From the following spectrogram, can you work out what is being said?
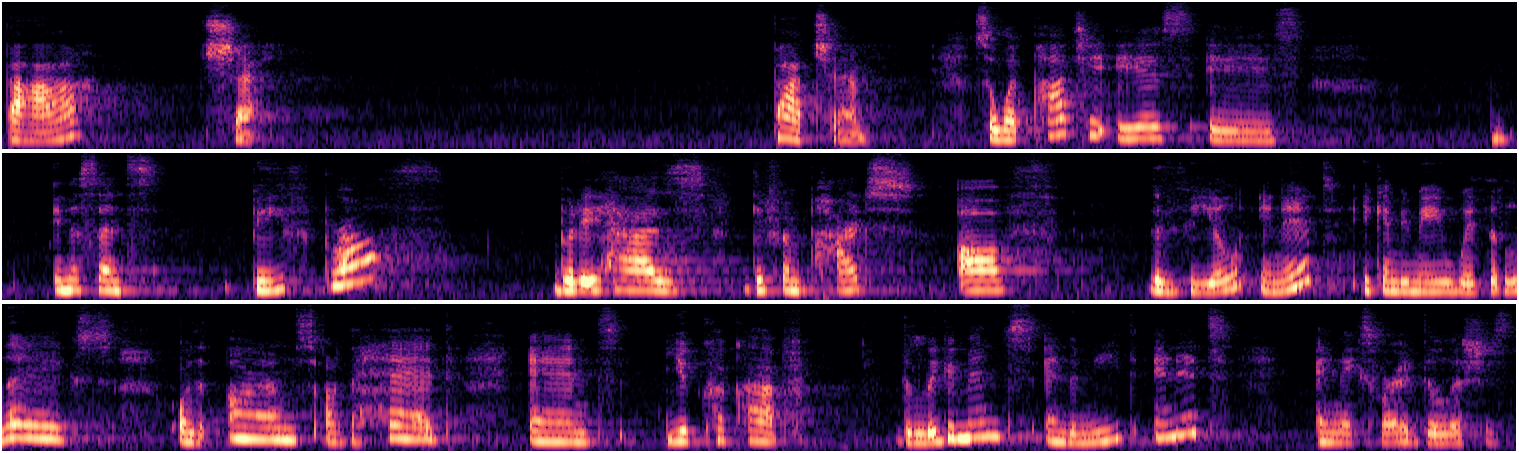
Pache. Pache. So, what pache is, is in a sense beef broth, but it has different parts of the veal in it. It can be made with the legs or the arms or the head, and you cook up the ligaments and the meat in it and makes for a delicious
